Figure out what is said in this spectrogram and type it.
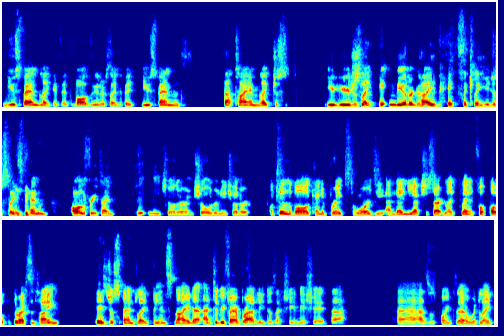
You spend like if, if the ball's on the other side of the pitch, you spend that time like just you, you're just like hitting the other guy basically. You just like spend all the free time hitting each other and shouldering each other until the ball kind of breaks towards you, and then you actually start like playing football. But the rest of the time is just spent like being snide. And to be fair, Bradley does actually initiate that, uh, as was pointed out, with like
